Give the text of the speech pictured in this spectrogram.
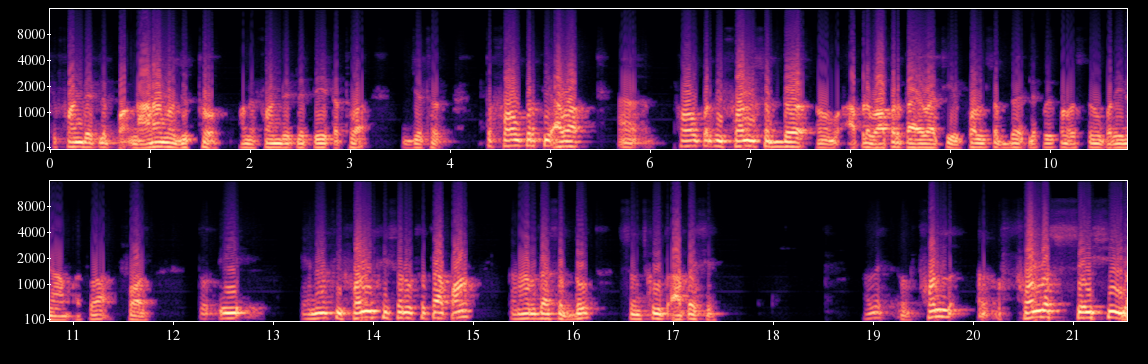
કે ફંડ એટલે નાણાંનો જથ્થો અને ફંડ એટલે પેટ અથવા જઠર તો ફ ઉપરથી આવા ફ ઉપરથી ફળ શબ્દ આપણે વાપરતા આવ્યા છીએ. ફળ શબ્દ એટલે કોઈ પણ વસ્તુનું પરિણામ અથવા ફળ. તો એ, એનાથી ફળથી શરૂ થતા પણ ઘણા બધા શબ્દો સંસ્કૃત આપે છે. હવે ફલ ફલ શિશિર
